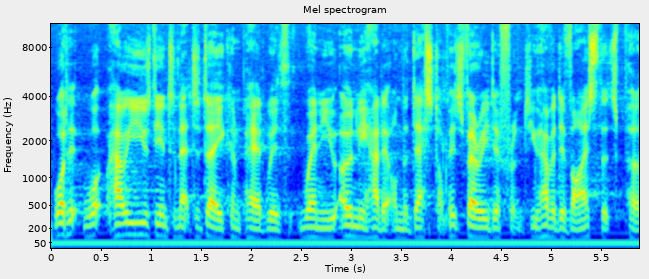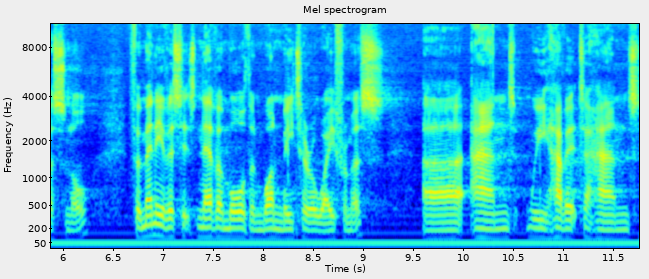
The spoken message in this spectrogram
What, it, what, how you use the internet today compared with when you only had it on the desktop, it's very different. You have a device that's personal. For many of us, it's never more than one meter away from us, uh, and we have it to hand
